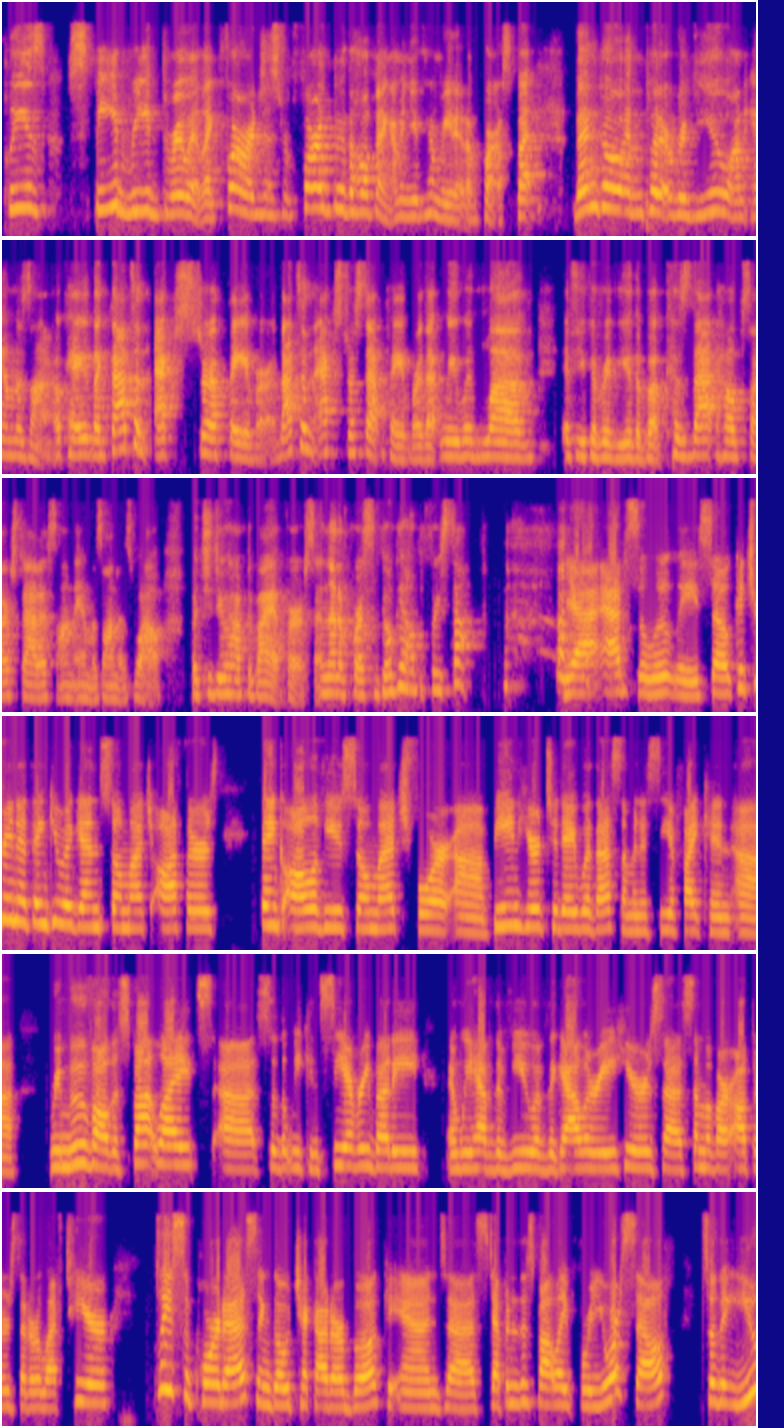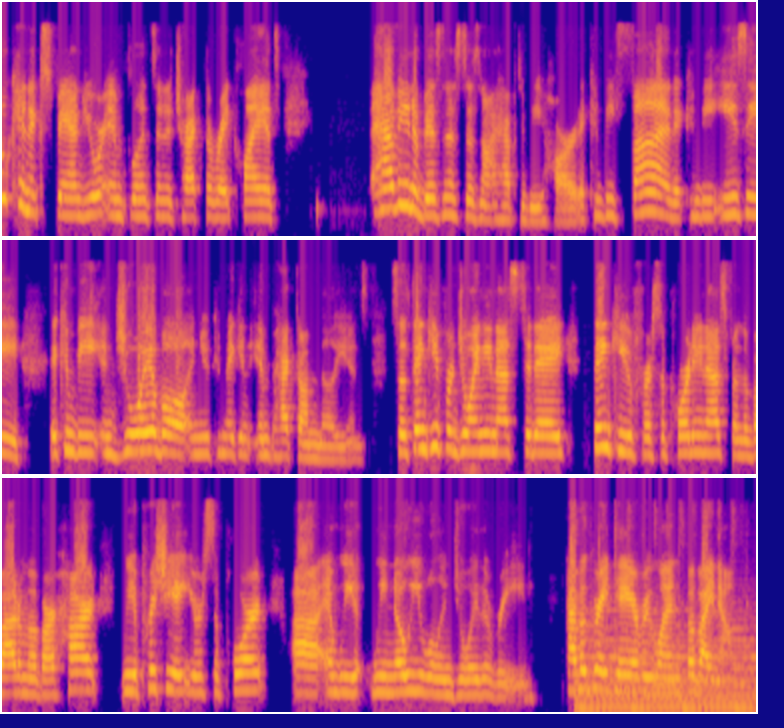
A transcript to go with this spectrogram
please speed read through it, like forward, just forward through the whole thing. I mean, you can read it, of course, but then go and put a review on Amazon. Okay. Like that's an extra favor. That's an extra step favor that we would love if you could review the book because that helps our status on Amazon as well. But you do have to buy it first. And then of course, go get all the free stuff. Yeah, absolutely. So Katrina, thank you again so much. Authors, thank all of you so much for uh, being here today with us. I'm going to see if I can uh, remove all the spotlights uh, so that we can see everybody and we have the view of the gallery. Here's uh, some of our authors that are left here. Please support us and go check out our book and uh, step into the spotlight for yourself so that you can expand your influence and attract the right clients having a business does not have to be hard. It can be fun. It can be easy. It can be enjoyable and you can make an impact on millions. So thank you for joining us today. Thank you for supporting us from the bottom of our heart. We appreciate your support uh, and we, we know you will enjoy the read. Have a great day, everyone. Bye-bye now.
